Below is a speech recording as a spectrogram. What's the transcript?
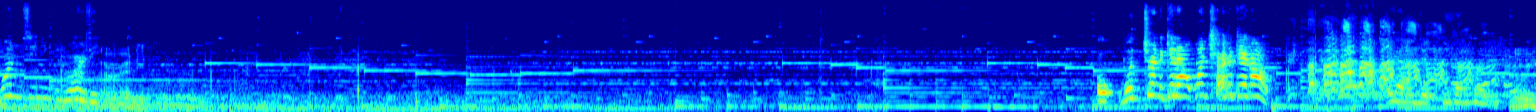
Wait, one's eating it already. Already. Oh, one's trying to get out, one's trying to get out. we gotta do, we gotta hurry. Hurry.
